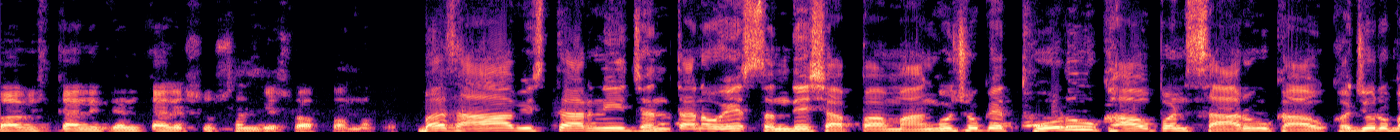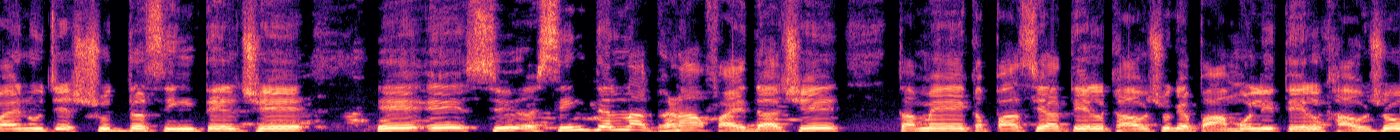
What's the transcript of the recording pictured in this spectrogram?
તો આ વિસ્તારની જનતાને શું સંદેશો આપવા માંગો? બસ આ વિસ્તારની જનતાનો એ સંદેશ આપવા માંગુ છું કે થોડું ખાવ પણ સારું ખાવ. ખજૂરભાઈનું જે શુદ્ધ સિંગતેલ છે, એ એ સિંગતેલના ઘણા ફાયદા છે. તમે કપાસિયા તેલ ખાવ છો કે પામોલી તેલ ખાવ છો,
